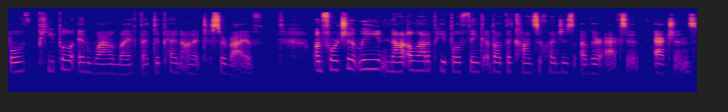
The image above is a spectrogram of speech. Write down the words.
both people and wildlife that depend on it to survive. Unfortunately, not a lot of people think about the consequences of their actions,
